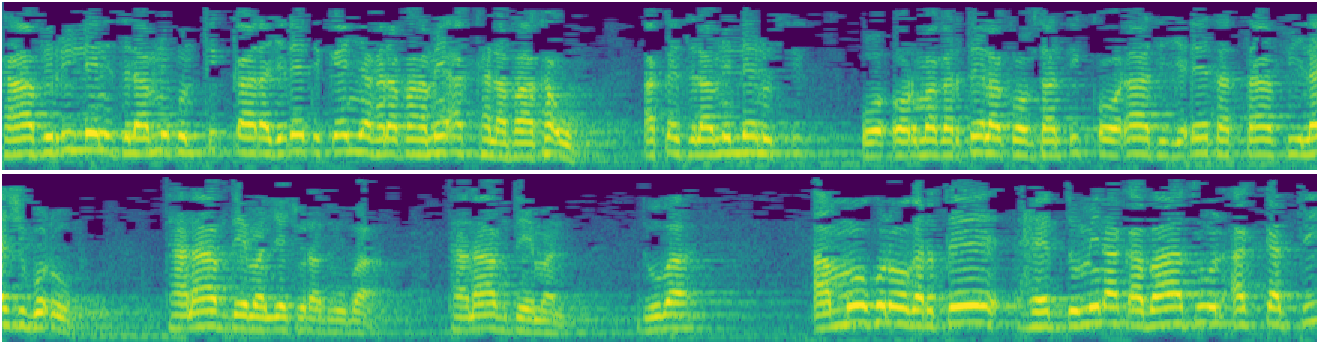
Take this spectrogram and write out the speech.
kaafirrilleen islaamni kun xiqqaadha jedhee xiqqeenya kana fahamee akka lafaa ka'uuf akka islaamnillee orma gartee lakkoofsaan xiqqoodhaati jedhee tattaaffii lashi godhuuf tanaaf deeman jechuudha duuba. Tanaaf deeman. Duuba. Ammoo kunoo gartee heddumina qabaatuun akkatti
